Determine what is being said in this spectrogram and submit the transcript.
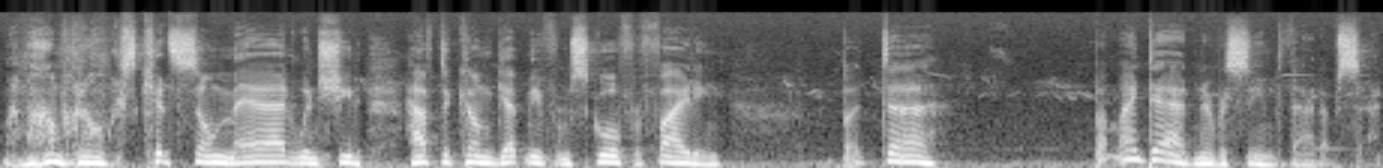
My mom would always get so mad when she'd have to come get me from school for fighting. But, uh, but my dad never seemed that upset.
